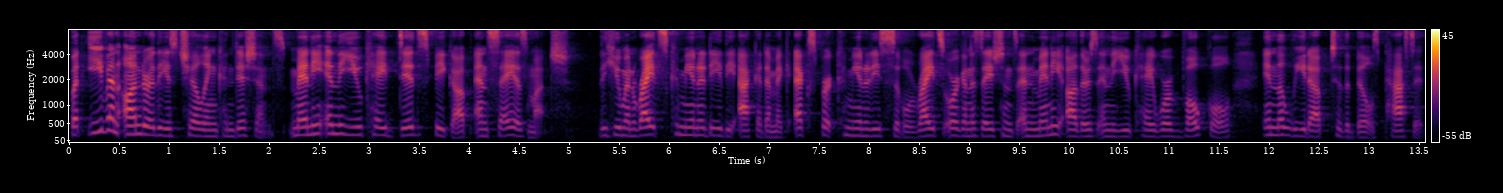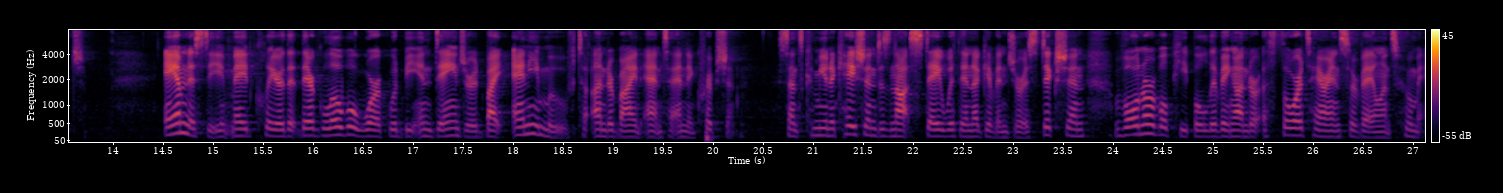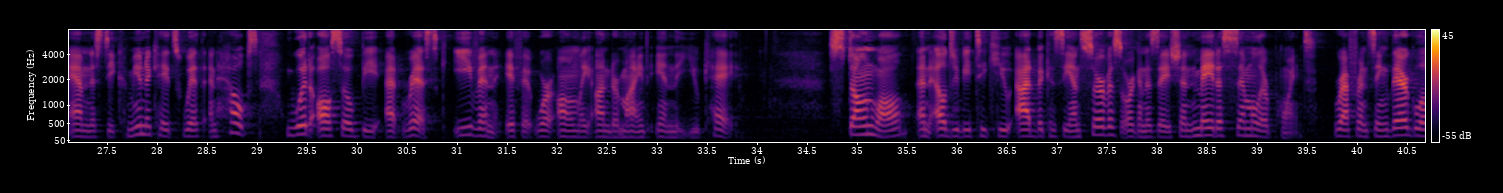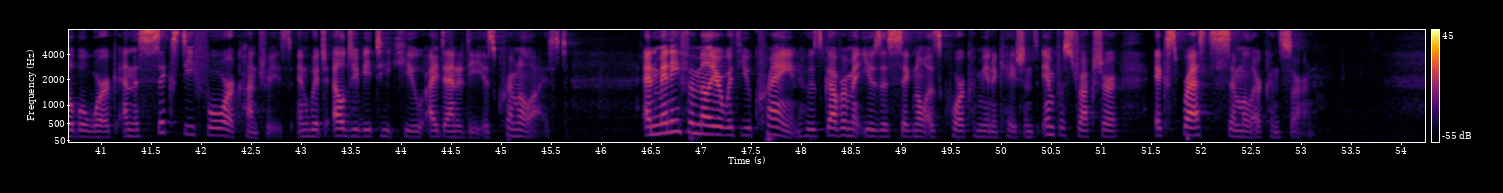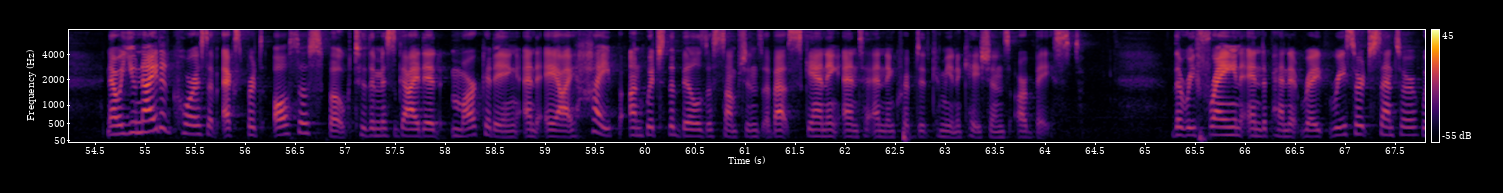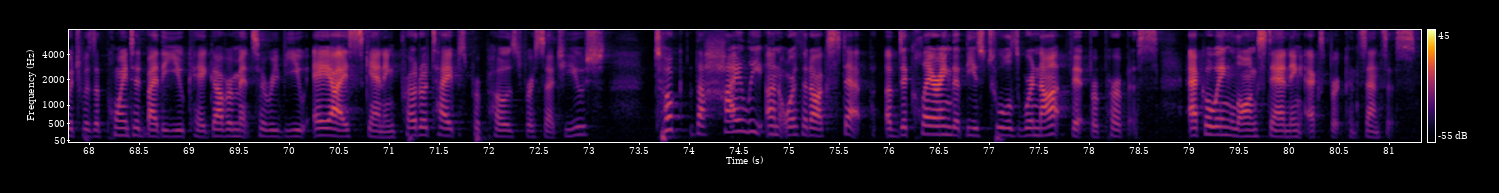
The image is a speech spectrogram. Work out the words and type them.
But even under these chilling conditions, many in the UK did speak up and say as much the human rights community, the academic expert community, civil rights organizations, and many others in the UK were vocal in the lead up to the bill's passage. Amnesty made clear that their global work would be endangered by any move to undermine end to end encryption. Since communication does not stay within a given jurisdiction, vulnerable people living under authoritarian surveillance, whom Amnesty communicates with and helps, would also be at risk, even if it were only undermined in the UK. Stonewall, an LGBTQ advocacy and service organization, made a similar point, referencing their global work and the 64 countries in which LGBTQ identity is criminalized. And many familiar with Ukraine, whose government uses Signal as core communications infrastructure, expressed similar concern. Now, a united chorus of experts also spoke to the misguided marketing and AI hype on which the bill's assumptions about scanning end to end encrypted communications are based the REPHRAIN Independent Research Centre, which was appointed by the UK government to review AI scanning prototypes proposed for such use, took the highly unorthodox step of declaring that these tools were not fit for purpose, echoing long-standing expert consensus.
